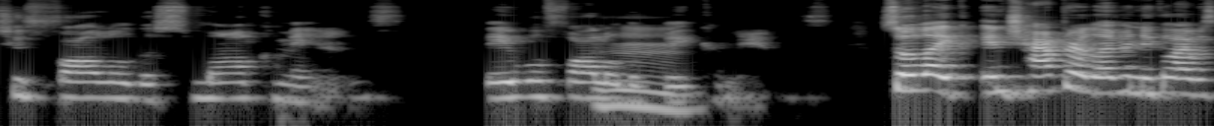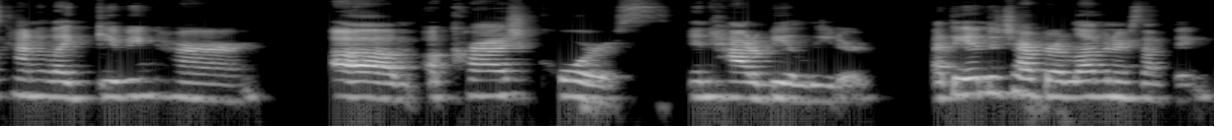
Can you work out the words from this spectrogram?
to follow the small commands, they will follow the Mm. big commands. So, like in chapter eleven, Nikolai was kind of like giving her um a crash course in how to be a leader. At the end of chapter eleven or something,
